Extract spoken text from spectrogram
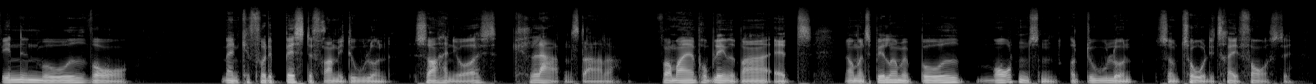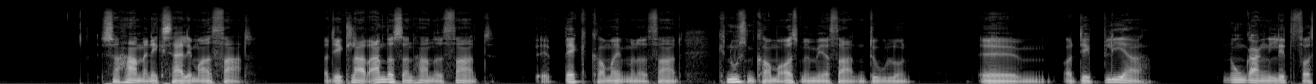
finde en måde, hvor man kan få det bedste frem i Duelund, så er han jo også klart en starter. For mig er problemet bare, at når man spiller med både Mortensen og Duelund som to af de tre forreste, så har man ikke særlig meget fart. Og det er klart, at Andersen har noget fart, øh, Bæk kommer ind med noget fart, Knudsen kommer også med mere fart end Duelund. Øhm, og det bliver nogle gange lidt for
